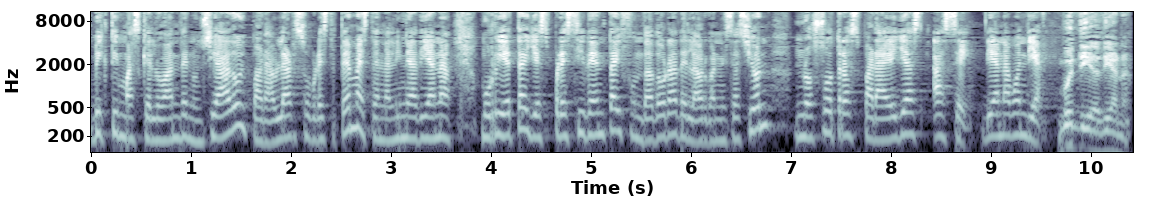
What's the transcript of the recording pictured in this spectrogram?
víctimas que lo han denunciado y para hablar sobre este tema está en la línea Diana Murrieta y es presidenta y fundadora de la organización Nosotras para Ellas AC. Diana, buen día. buen día, Diana.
